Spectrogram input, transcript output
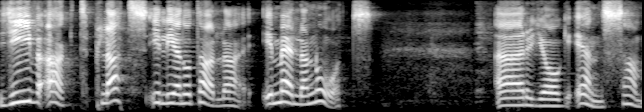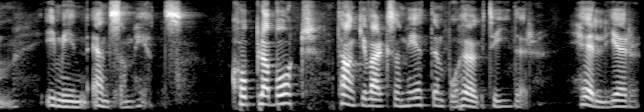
giv akt, plats i led åt alla. Emellanåt är jag ensam i min ensamhet. Koppla bort tankeverksamheten på högtider, helger.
